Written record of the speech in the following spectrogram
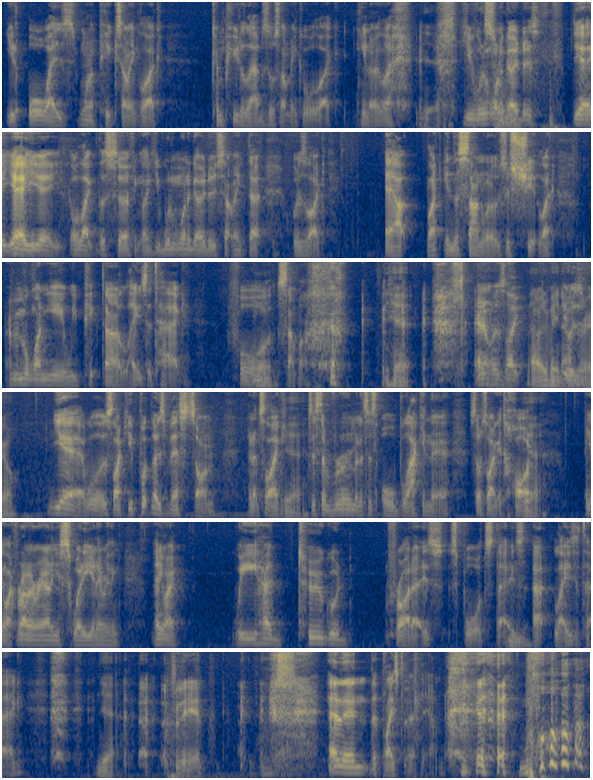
you'd always want to pick something like computer labs or something, or like you know, like yeah, you like wouldn't want to go do. Yeah, yeah, yeah. Or like the surfing, like you wouldn't want to go do something that was like out, like in the sun where it was just shit. Like I remember one year we picked a laser tag for Hmm. summer, yeah, and it was like that would have been It was- unreal. Yeah, well, it was like you put those vests on, and it's like Yeah. just a room, and it's just all black in there. So it's like it's hot, Yeah, and you're like running around, and you're sweaty and everything. Anyway, we had two good Fridays, sports days Hmm. at laser tag, Yeah. Man. And then the place burnt down.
